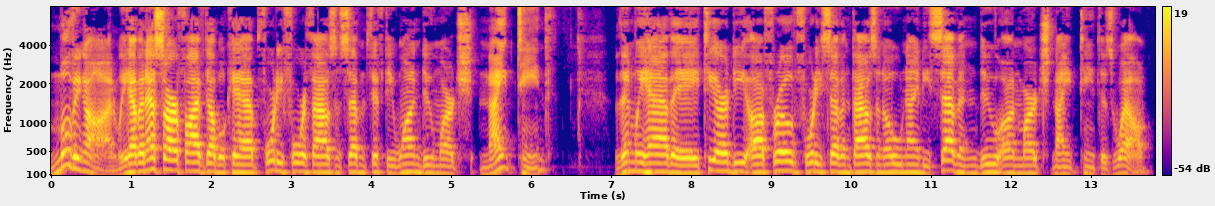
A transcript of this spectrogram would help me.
Moving on, we have an SR5 double cab, 44751 due March 19th. Then we have a TRD off-road, 47097 due on March 19th as well.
